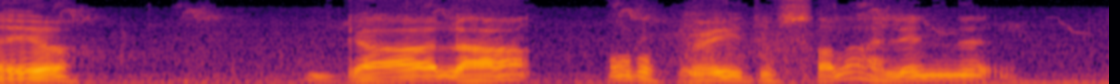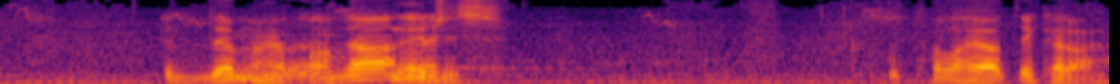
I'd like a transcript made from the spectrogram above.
أيوه. قال ها روحوا عيدوا الصلاة لأن الدم. ذا نجس. الله يعطيك العافية.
